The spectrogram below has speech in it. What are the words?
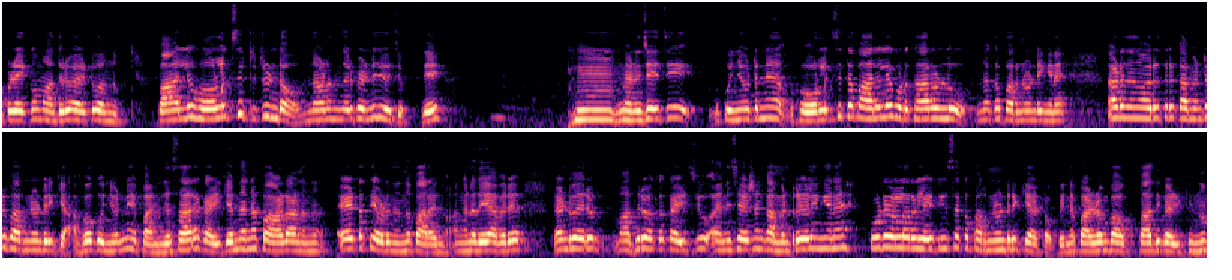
അപ്പോഴേക്കും മധുരമായിട്ട് വന്നു. പാലിൽ ഹോർലിക്സ് ഇട്ടിട്ടുണ്ടോ? എന്നവിടെ നിന്നൊരു പെണ്ണ് ചോദിച്ചു. ദേ മനു ചേച്ചി കുഞ്ഞൂട്ടന് ഹോർലിക്സ് ഇട്ട പാലല്ലേ കൊടുക്കാറുള്ളൂ എന്നൊക്കെ പറഞ്ഞുകൊണ്ട് ഇങ്ങനെ അവിടെ നിന്ന് ഓരോരുത്തർ കമൻട്രി പറഞ്ഞുകൊണ്ടിരിക്കുക അപ്പോൾ കുഞ്ഞൂട്ടനെ പഞ്ചസാര കഴിക്കാൻ തന്നെ പാടാണെന്ന് ഏട്ടത്തി അവിടെ നിന്ന് പറയുന്നു. അങ്ങനെ ദേ അവർ രണ്ടുപേരും മധുരമൊക്കെ കഴിച്ചു. അതിനുശേഷം കമൻട്രികൾ ഇങ്ങനെ കൂടെയുള്ള റിലേറ്റീവ്സൊക്കെ പറഞ്ഞുകൊണ്ടിരിക്കുക കേട്ടോ. പിന്നെ പഴം പാതി കഴിക്കുന്നു.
